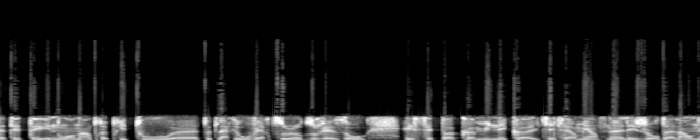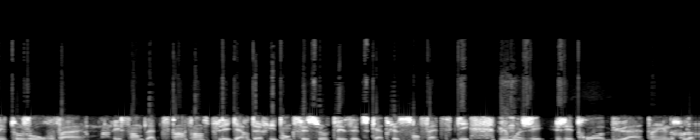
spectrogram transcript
cet été. Nous, on a entrepris euh, toute la réouverture du réseau et c'est pas comme une école qui est fermée entre Noël et jour de l'an. On est toujours ouvert dans les centres de la petite enfance puis les garderies. Donc, c'est sûr que les éducatrices sont fatiguées. Mais moi, j'ai, j'ai trois buts à atteindre là.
